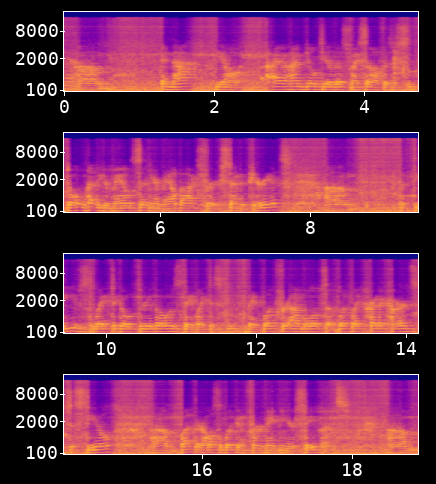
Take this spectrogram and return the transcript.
yeah. um, and not, you know, I, I'm guilty of this myself. Is just don't let your mail sit in your mailbox for extended periods. Um, thieves like to go through those. They like to, they look for envelopes that look like credit cards to steal, um, but they're also looking for maybe your statements. Um,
